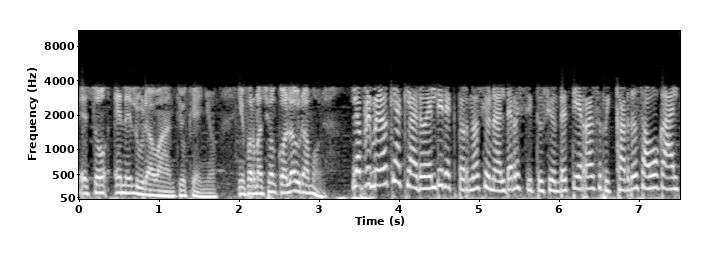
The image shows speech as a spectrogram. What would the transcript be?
esto en el Urabá antioqueño. Información con Laura Mora. Lo primero que aclaró el director nacional de restitución de tierras, Ricardo Sabogal,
